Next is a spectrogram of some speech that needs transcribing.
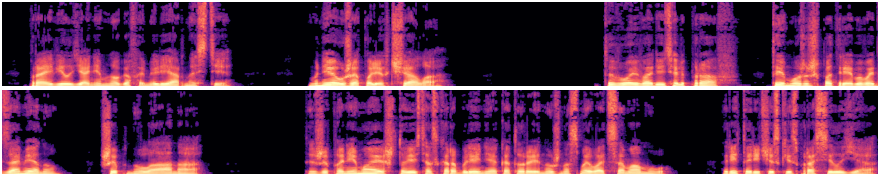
— проявил я немного фамильярности. «Мне уже полегчало». «Твой водитель прав. Ты можешь потребовать замену», — шепнула она. «Ты же понимаешь, что есть оскорбления, которые нужно смывать самому?» — риторически спросил я.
